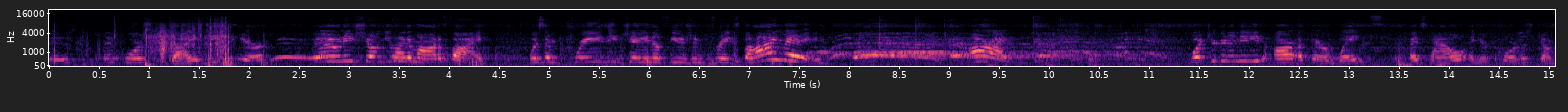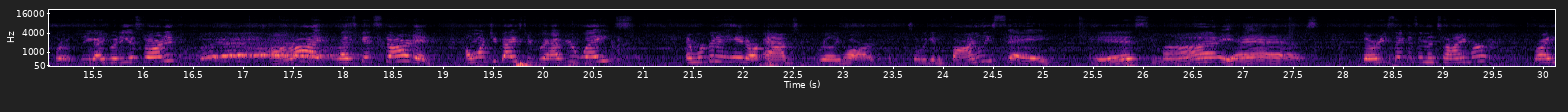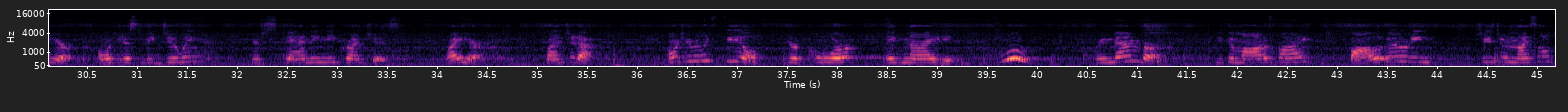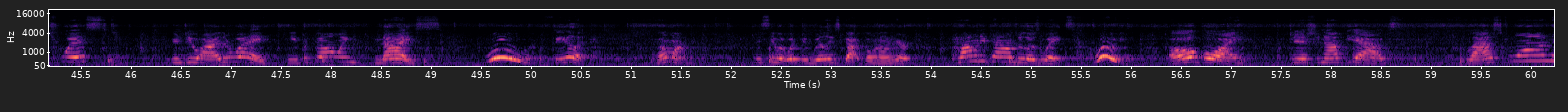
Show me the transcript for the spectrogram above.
And of course, Diet D here. Only showing you how to modify with some crazy JNL Fusion freaks behind me. All right. What you're gonna need are a pair of weights, a towel, and your cordless jump rope. So you guys ready to get started? All right, let's get started. I want you guys to grab your weights, and we're gonna hit our abs really hard. So we can finally say, kiss my abs. 30 seconds on the timer, right here. I want you just to be doing your standing knee crunches. Right here. Crunch it up. I want you to really feel your core igniting. Woo! Remember, you can modify, follow Uni. She's doing a nice little twist. You can do either way. Keep it going. Nice. Woo! Feel it. Come on. Let's see what Wicked Willie's got going on here. How many pounds are those weights? Woo! Oh boy. Dishing out the abs. Last one.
